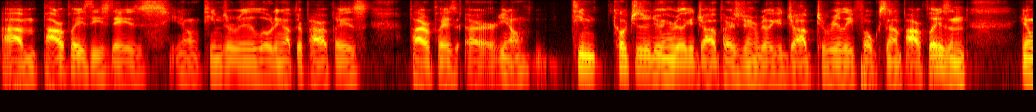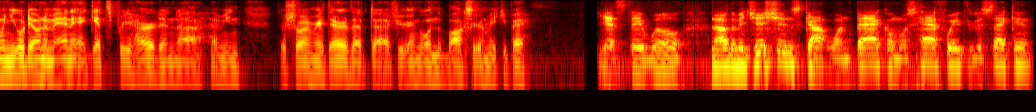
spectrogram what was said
Um, power plays these days, you know, teams are really loading up their power plays. Power plays are, you know, team coaches are doing a really good job, players are doing a really good job to really focus on power plays. And, you know, when you go down to man, it gets pretty hard. And, uh, I mean, they're showing right there that uh, if you're going to go in the box, they're going to make you pay. Yes, they will. Now, the Magicians got one back almost halfway through the second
